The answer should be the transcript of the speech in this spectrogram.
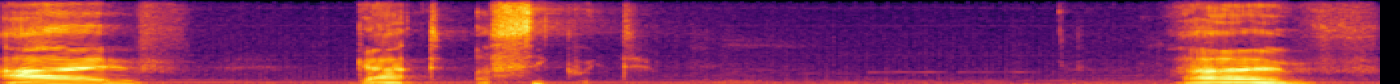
I've got a secret. I've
